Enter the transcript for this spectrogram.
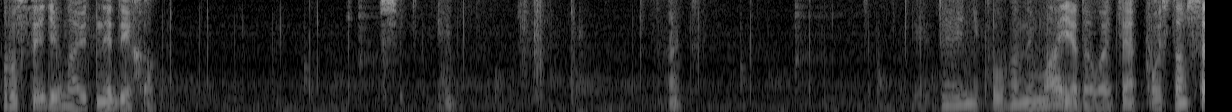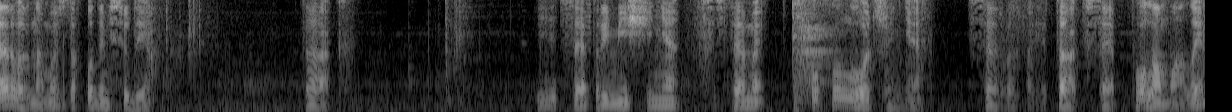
просидів, навіть не дихав. Сюди. Так. Ідеї нікого немає. Давайте. Ось там серверна, ми ж заходимо сюди. Так. І це приміщення системи охолодження серверної. Так, все, поламали.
